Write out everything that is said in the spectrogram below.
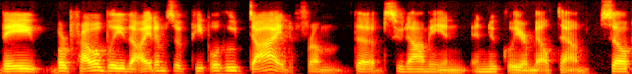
they were probably the items of people who died from the tsunami and, and, nuclear meltdown. So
